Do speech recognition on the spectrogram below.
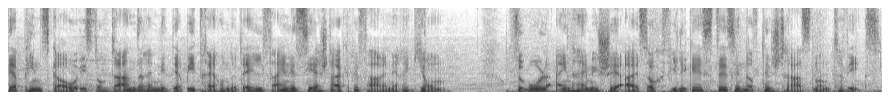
Der Pinzgau ist unter anderem mit der B311 eine sehr stark befahrene Region. Sowohl Einheimische als auch viele Gäste sind auf den Straßen unterwegs.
